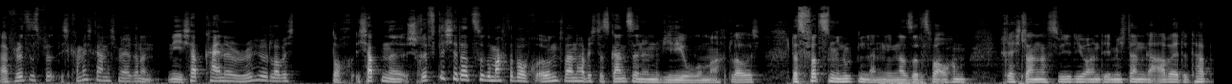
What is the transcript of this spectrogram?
Aber Princess, ich kann mich gar nicht mehr erinnern. Nee, ich habe keine Review, glaube ich, doch, ich habe eine schriftliche dazu gemacht, aber auch irgendwann habe ich das Ganze in ein Video gemacht, glaube ich. Das 14 Minuten lang ging. Also das war auch ein recht langes Video, an dem ich dann gearbeitet habe.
